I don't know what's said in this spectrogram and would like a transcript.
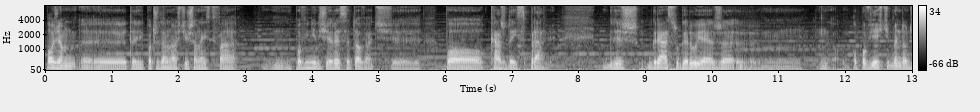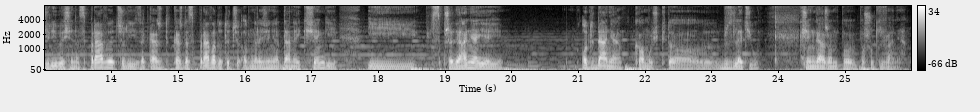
Poziom e, tej poczytalności szaleństwa powinien się resetować po każdej sprawie, gdyż gra sugeruje, że opowieści będą dzieliły się na sprawy, czyli za każd każda sprawa dotyczy odnalezienia danej księgi i sprzedania jej, oddania komuś, kto zlecił księgarzom po poszukiwania.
